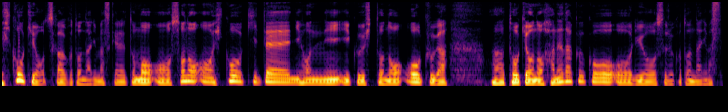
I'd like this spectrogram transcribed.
飛行機を使うことになりますけれどもその飛行機で日本に行く人の多くが東京の羽田空港を利用することになります。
